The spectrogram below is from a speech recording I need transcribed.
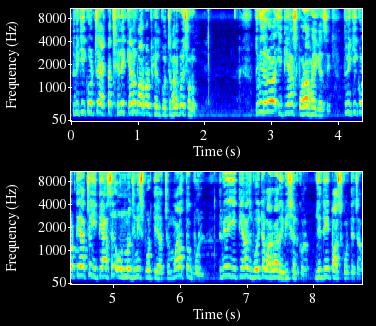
তুমি কি করছ? একটা ছেলে কেন বারবার ফেল করছ? ভালো করে শোনো। তুমি ধরো ইতিহাস পড়া হয়ে গেছে, তুমি কি করতে যাচ্ছ? ইতিহাসের অন্য জিনিস পড়তে যাচ্ছ, মারাত্মক ভুল। তুমি ওই ইতিহাস বইটা বারবার রিভিশন করো, যদি তুমি পাস করতে চাও,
